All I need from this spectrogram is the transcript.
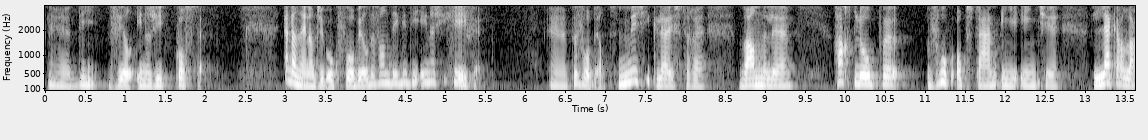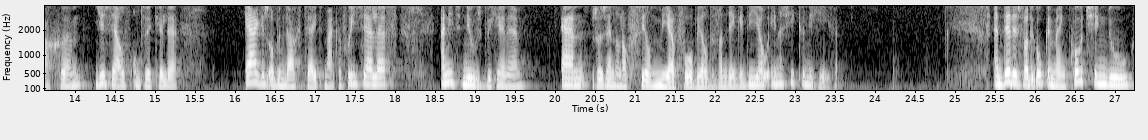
Uh, die veel energie kosten. En dan zijn er natuurlijk ook voorbeelden van dingen die energie geven. Uh, bijvoorbeeld muziek luisteren, wandelen, hardlopen, vroeg opstaan in je eentje, lekker lachen, jezelf ontwikkelen, ergens op een dag tijd maken voor jezelf, aan iets nieuws beginnen. En zo zijn er nog veel meer voorbeelden van dingen die jouw energie kunnen geven. En dit is wat ik ook in mijn coaching doe.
